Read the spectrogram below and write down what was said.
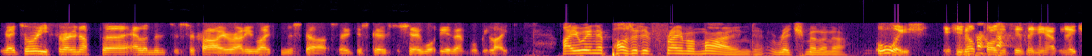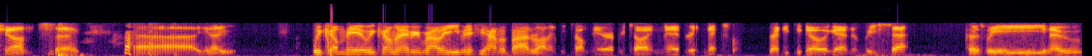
you know, it's already thrown up uh, elements of Safari Rally right from the start. So it just goes to show what the event will be like. Are you in a positive frame of mind, Rich Millener? Always. If you're not positive, then you have no chance. So, uh, you know, we come here, we come every rally, even if you have a bad rally, we come here every time, every next one, ready to go again and reset. Because we, you know,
